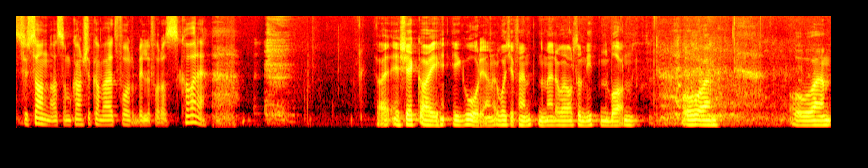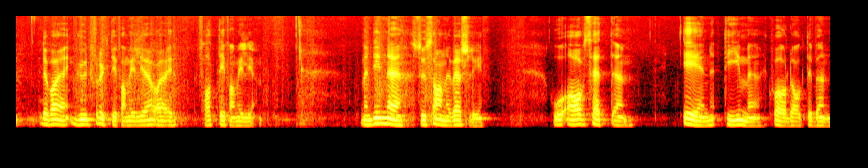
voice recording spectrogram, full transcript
Susanna som kanskje kan være et forbilde for oss. Hva var det? Jeg sjekka i, i, går igjen. Det var ikke 15, men det var altså 19 barn. Og, eh, og eh, det var en gudfryktig familie og en fattig familie. Men denne Susanne Wesley hun avsetter én time hver dag til bønn.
